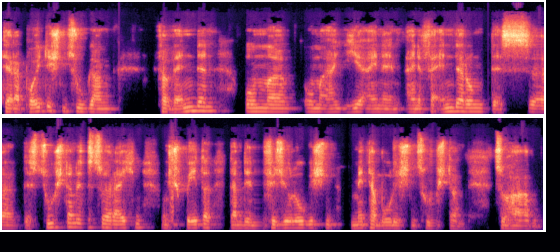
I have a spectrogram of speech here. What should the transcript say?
therapeutischen Zugang verwenden um, äh, um hier eine, eine Veränderung des, äh, des Zustandes zu erreichen und später dann den physiologischen, metabolischen Zustand zu haben.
